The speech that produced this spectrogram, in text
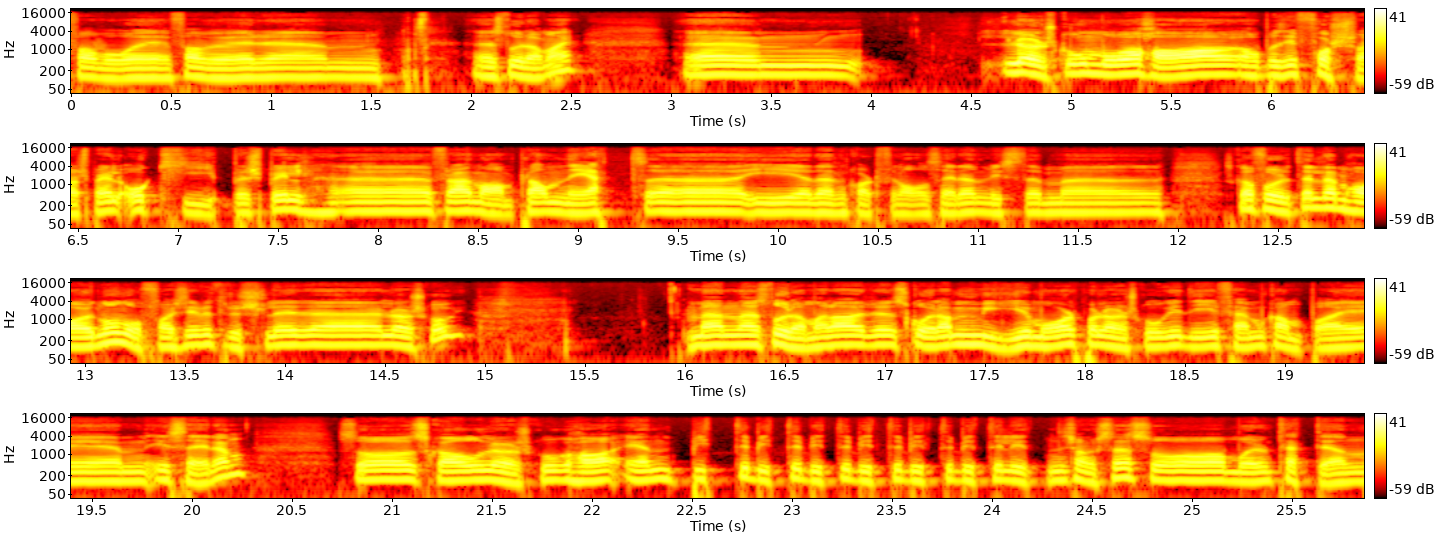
favør, favør eh, Storhamar. Um, Lørenskog må ha si, forsvarsspill og keeperspill eh, fra en annen planet eh, i den kvartfinaliserien hvis de eh, skal få det til. De har jo noen offensive trusler, eh, Lørenskog. Men eh, Storhamar har skåra mye mål på Lørenskog i de fem kampene i, i, serien. Så skal Lørenskog ha en bitte, bitte, bitte, bitte, bitte, bitte liten sjanse, så må de tette igjen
